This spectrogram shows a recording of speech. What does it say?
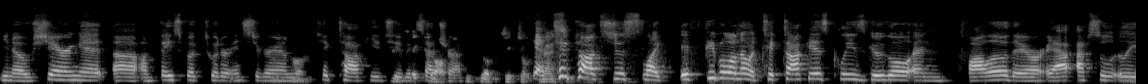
you know, sharing it uh, on Facebook, Twitter, Instagram, TikTok, YouTube, etc. TikTok, TikTok, yeah, massive. TikTok's just like if people don't know what TikTok is, please Google and follow. They are absolutely.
